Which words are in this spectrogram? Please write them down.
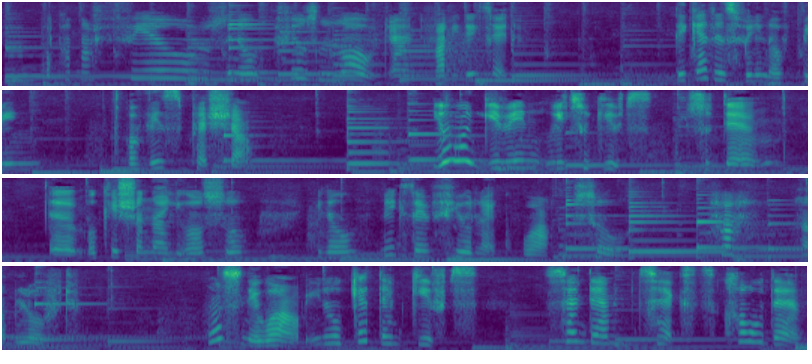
Your partner feels, you know, feels loved and validated. They get this feeling of being, of being special you even giving little gifts to them um, occasionally also you know makes them feel like wow so ha, I'm loved. Once in a while, you know, get them gifts, send them texts, call them.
